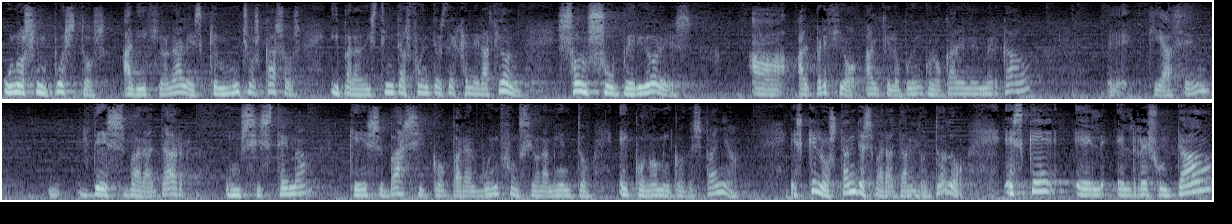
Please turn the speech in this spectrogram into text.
unos impuestos adicionales que en muchos casos y para distintas fuentes de generación son superiores al precio al que lo pueden colocar en el mercado, eh, que hacen desbaratar un sistema que es básico para el buen funcionamiento económico de España. Es que lo están desbaratando todo. Es que el, resultado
